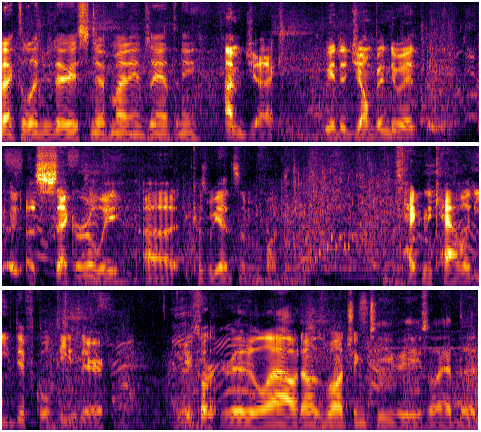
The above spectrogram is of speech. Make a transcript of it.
back to Legendary Sniff. My name's Anthony. I'm Jack. We had to jump into it a, a sec early because we had some fucking technicality difficulties there. It was really loud. I was watching TV, so I had the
